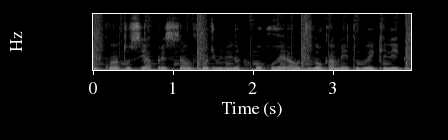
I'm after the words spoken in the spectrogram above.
enquanto se a pressão for diminuída, ocorrerá o deslocamento do equilíbrio.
